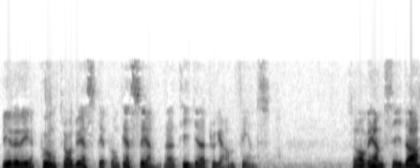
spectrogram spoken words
www.radiosd.se där tidigare program finns. Sen har vi hemsida.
